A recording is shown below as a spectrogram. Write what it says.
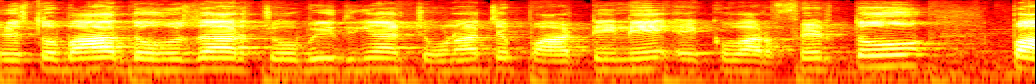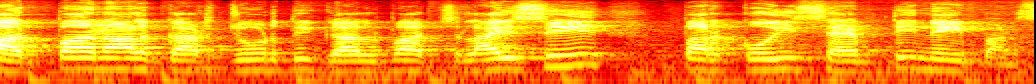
ਇਸ ਤੋਂ ਬਾਅਦ 2024 ਦੀਆਂ ਚੋਣਾਂ 'ਚ ਪਾਰਟੀ ਨੇ ਇੱਕ ਵਾਰ ਫਿਰ ਤੋਂ ਭਾਜਪਾ ਨਾਲ ਗੱਠਜੋੜ ਦੀ ਗੱਲਬਾਤ ਚਲਾਈ ਸੀ, ਪਰ ਕੋਈ ਸਹਿਮਤੀ ਨਹੀਂ ਬਣ ਸਕੀ।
